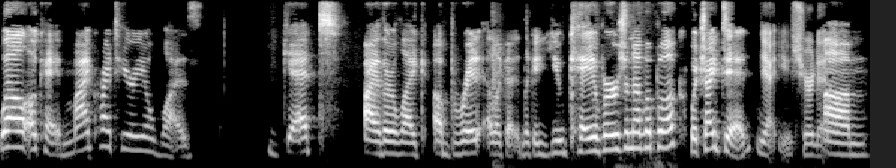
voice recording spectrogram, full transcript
Well, okay, my criteria was get either like a Brit like a like a UK version of a book, which I did. Yeah, you sure did. Um,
